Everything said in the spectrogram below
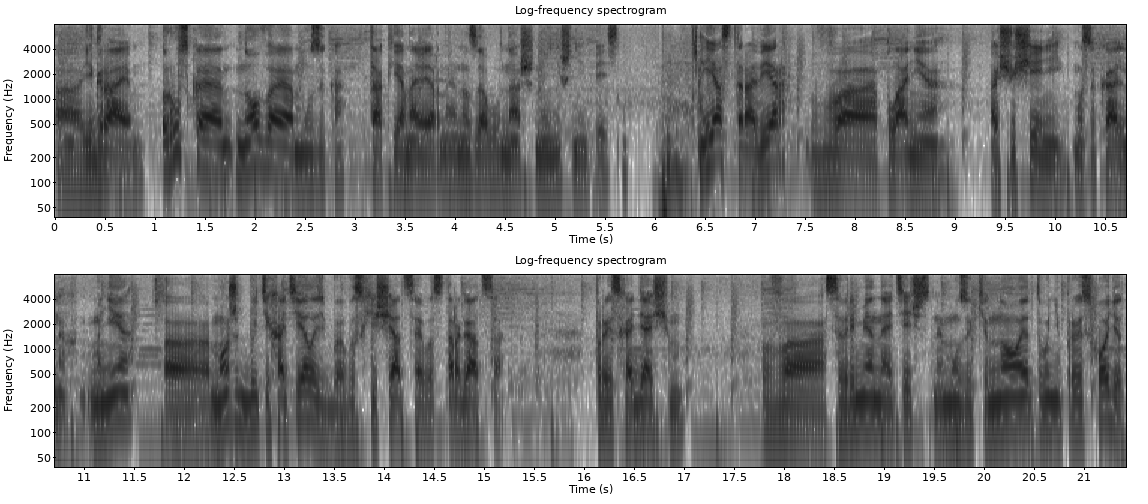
э, играем. Русская новая музыка. Так я, наверное, назову наши нынешние песни. Я старовер в плане ощущений музыкальных. Мне, э, может быть, и хотелось бы восхищаться и восторгаться происходящим в современной отечественной музыке, но этого не происходит.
